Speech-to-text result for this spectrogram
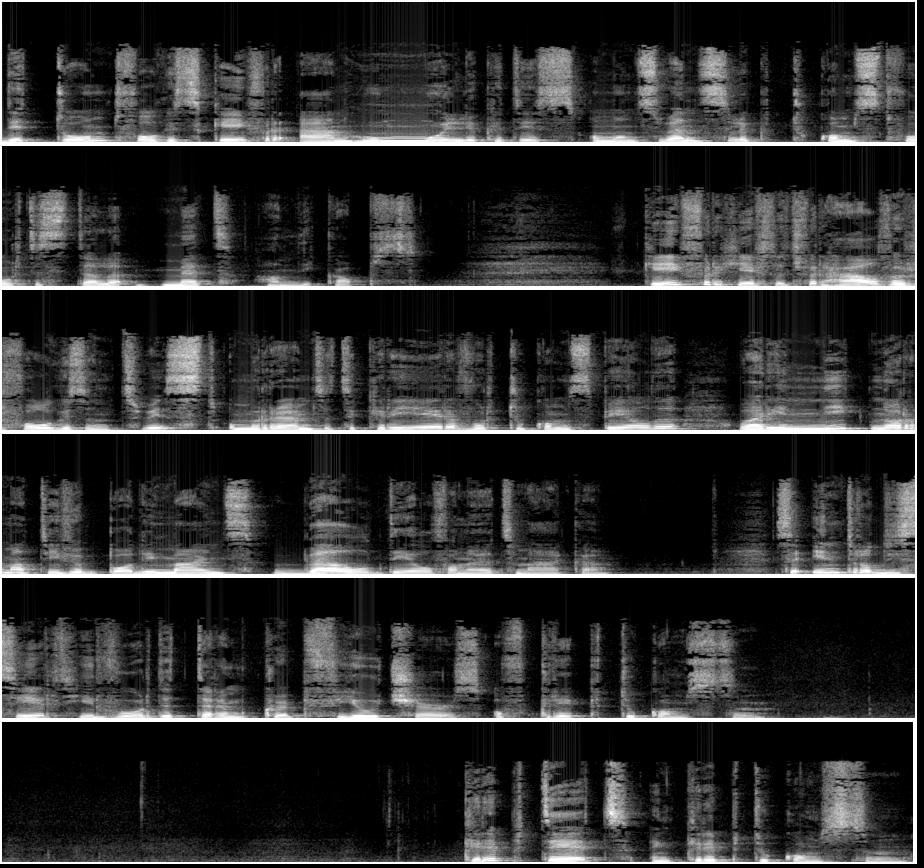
Dit toont volgens Kever aan hoe moeilijk het is om ons wenselijke toekomst voor te stellen met handicaps. Kever geeft het verhaal vervolgens een twist om ruimte te creëren voor toekomstbeelden waarin niet-normatieve bodyminds wel deel van uitmaken. Ze introduceert hiervoor de term crip futures of crip toekomsten. Crip tijd en crip toekomsten.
